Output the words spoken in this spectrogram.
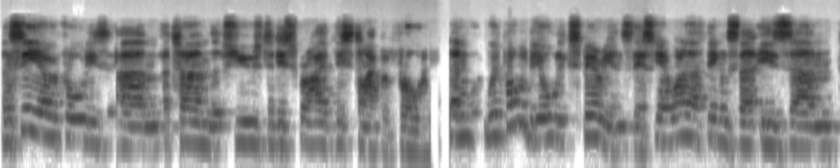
And CEO fraud is um, a term that's used to describe this type of fraud. And we've probably all experienced this. You know, one of the things that is um,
